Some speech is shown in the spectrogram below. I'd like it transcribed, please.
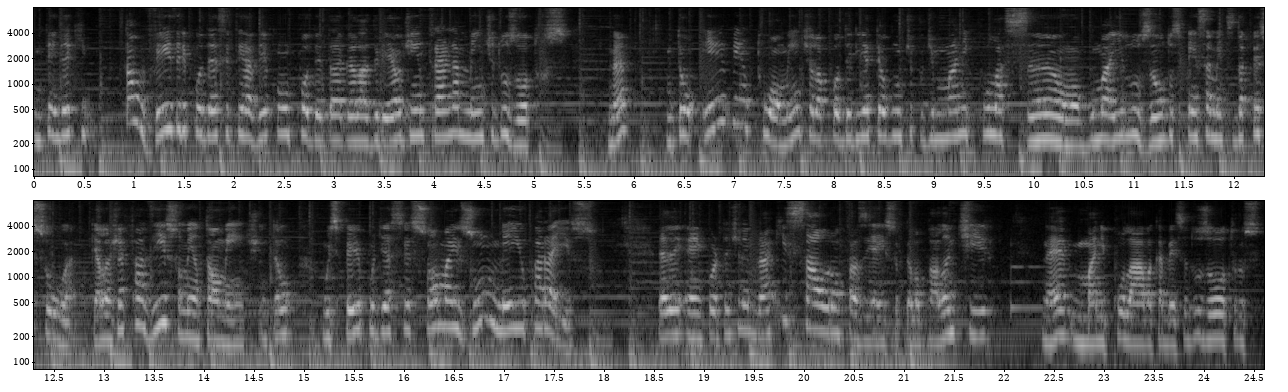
entender que talvez ele pudesse ter a ver com o poder da Galadriel de entrar na mente dos outros, né? Então, eventualmente, ela poderia ter algum tipo de manipulação, alguma ilusão dos pensamentos da pessoa, que ela já fazia isso mentalmente. Então, o espelho podia ser só mais um meio para isso. É, é importante lembrar que Sauron fazia isso pelo Palantir, né, manipulava a cabeça dos outros.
